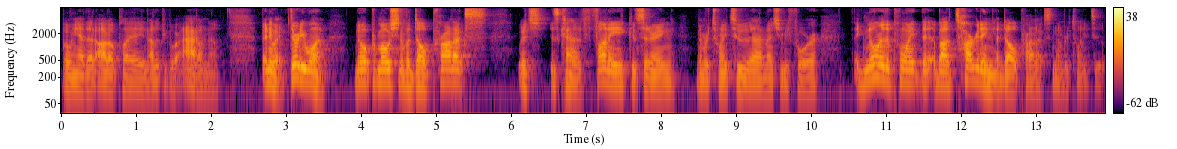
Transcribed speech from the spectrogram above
But when you have that autoplay and other people are, I don't know. But anyway, 31. No promotion of adult products, which is kind of funny considering number 22 that I mentioned before. Ignore the point that about targeting adult products in number 22.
